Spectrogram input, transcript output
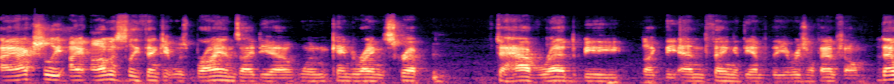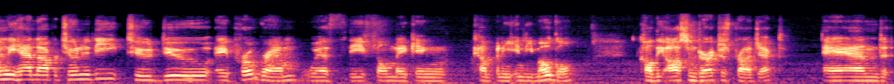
I actually, I honestly think it was Brian's idea when it came to writing the script to have Red be like the end thing at the end of the original fan film. Then we had an opportunity to do a program with the filmmaking company Indy Mogul called the Awesome Directors Project. And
